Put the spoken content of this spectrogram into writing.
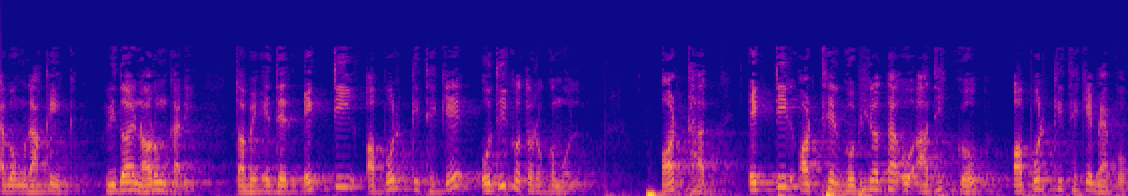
এবং রাকিক। হৃদয় নরমকারী, তবে এদের একটি অপরটি থেকে অধিকতর কোমল। অর্থাৎ একটির অর্থের গভীরতা ও আধিক্য অপরটি থেকে ব্যাপক,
